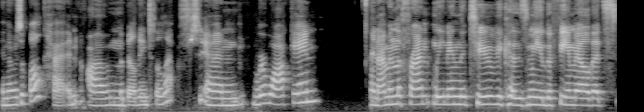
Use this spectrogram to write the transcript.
and there was a bulkhead on the building to the left and we're walking and I'm in the front leading the two because me, the female that's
